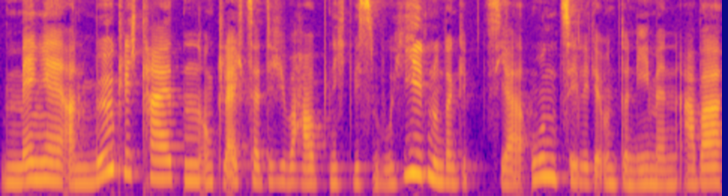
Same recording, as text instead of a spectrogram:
Menge an Möglichkeiten und gleichzeitig überhaupt nicht wissen, wohin. Und dann gibt es ja unzählige Unternehmen. Aber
